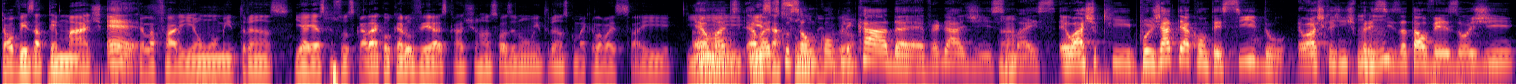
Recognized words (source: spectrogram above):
talvez a temática É. que ela faria um homem trans. E aí as pessoas, caraca, eu quero ver a Scarlett Johansson fazendo um homem trans. Como é que ela vai sair? E, É uma, e é uma discussão assunto, entendeu? complicada, é verdade isso, Né? mas eu acho que por já ter acontecido, eu acho que a gente Uhum. precisa talvez hoje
